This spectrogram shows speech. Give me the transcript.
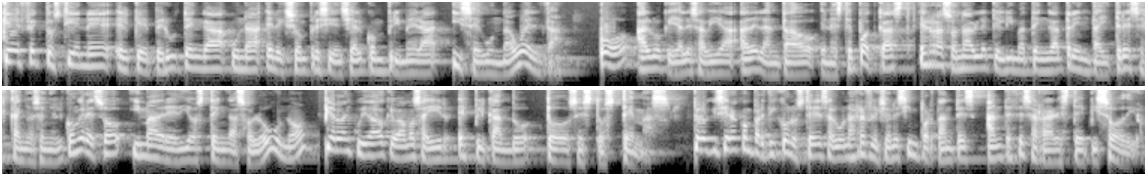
¿O qué efectos tiene el que Perú tenga una elección presidencial con primera y segunda vuelta? O, algo que ya les había adelantado en este podcast, es razonable que Lima tenga 33 escaños en el Congreso y Madre Dios tenga solo uno. Pierdan cuidado que vamos a ir explicando todos estos temas. Pero quisiera compartir con ustedes algunas reflexiones importantes antes de cerrar este episodio.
